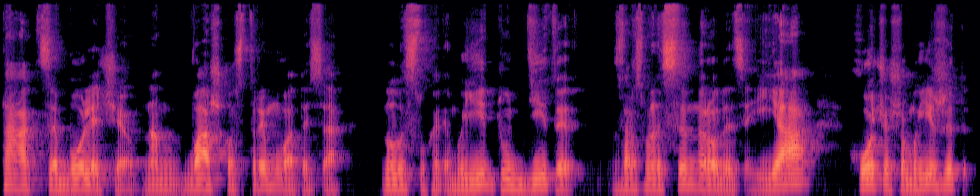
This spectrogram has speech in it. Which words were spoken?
Так, це боляче. Нам важко стримуватися. Ну, але слухайте, мої тут діти, зараз в мене син народиться, я хочу, щоб мої жит...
